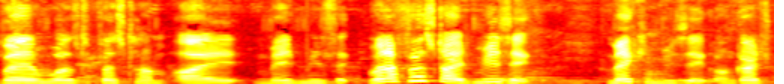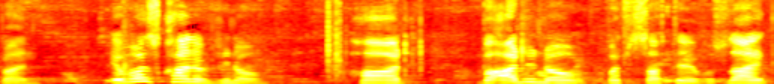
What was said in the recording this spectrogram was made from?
when was the first time I made music. When I first started music, making music on GarageBand, it was kind of, you know, hard but I didn't know what the software was like.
